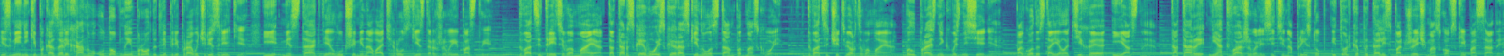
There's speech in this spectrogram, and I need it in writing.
Изменники показали хану удобные броды для переправы через реки и места, где лучше миновать русские сторожевые посты. 23 мая татарское войско раскинуло стан под Москвой. 24 мая был праздник Вознесения. Погода стояла тихая и ясная. Татары не отваживались идти на приступ и только пытались поджечь московские посады.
